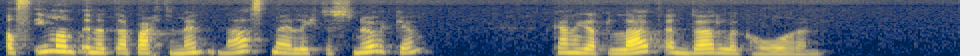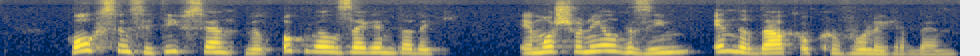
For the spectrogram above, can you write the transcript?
Als iemand in het appartement naast mij ligt te snurken, kan ik dat luid en duidelijk horen. Hoogsensitief zijn wil ook wel zeggen dat ik, emotioneel gezien, inderdaad ook gevoeliger ben.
